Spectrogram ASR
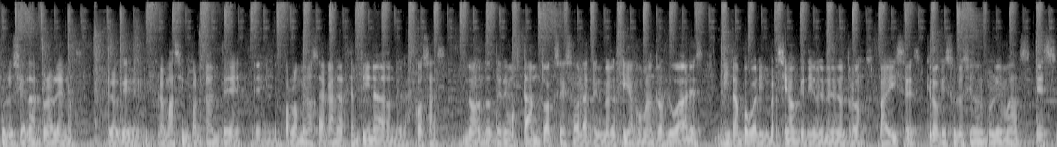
solucionar problemas. Creo que lo más importante, eh, por lo menos acá en Argentina, donde las cosas no, tenemos tanto acceso a la tecnología como en otros lugares, ni tampoco a la inversión que tienen en otros países, creo que solucionar problemas es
